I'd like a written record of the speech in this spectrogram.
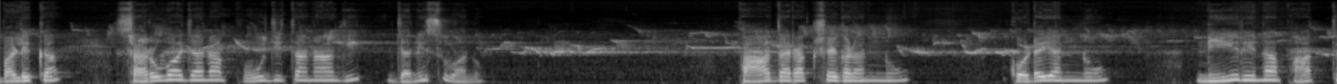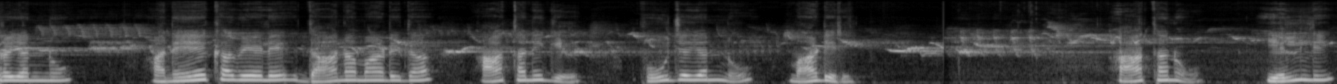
ಬಳಿಕ ಸರ್ವಜನ ಪೂಜಿತನಾಗಿ ಜನಿಸುವನು. ಪಾದರಕ್ಷೆಗಳನ್ನು, ಕೊಡೆಯನ್ನು, ನೀರಿನ ಪಾತ್ರೆಯನ್ನು, ಅನೇಕ ವೇಳೆ ದಾನ ಮಾಡಿದ ಆತನಿಗೆ ಪೂಜೆಯನ್ನು ಮಾಡಿರಿ. ಆತನು ಎಲ್ಲಿ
